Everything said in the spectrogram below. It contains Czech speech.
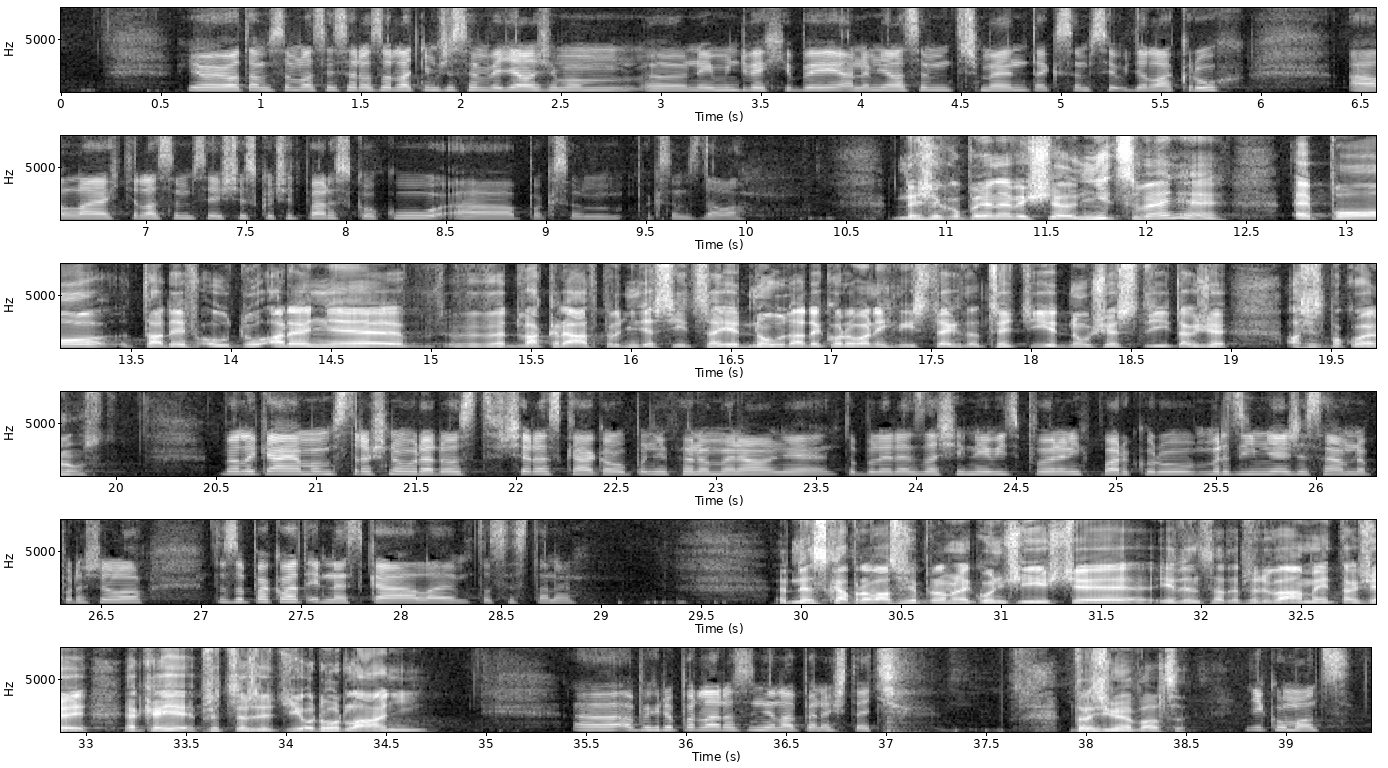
Jo, jo, tam jsem vlastně se rozhodla tím, že jsem věděla, že mám uh, nejmít dvě chyby a neměla jsem třmen, tak jsem si udělala kruh, ale chtěla jsem si ještě skočit pár skoků a pak jsem, pak jsem vzdala. Dnešek úplně nevyšel. Nicméně, EPO tady v Outu areně v dvakrát první desíce, jednou na dekorovaných místech, třetí, jednou šestý, takže asi spokojenost. Veliká, já mám strašnou radost. Včera skákal úplně fenomenálně. To byl jeden z našich nejvíc povedených parkourů. Mrzí mě, že se nám nepodařilo to zopakovat i dneska, ale to se stane. Dneska pro vás už problém nekončí, ještě jeden start před vámi, takže jaké je předsevzetí odhodlání? Uh, abych dopadla rozhodně lépe než teď. Držíme palce. Děkuji moc.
